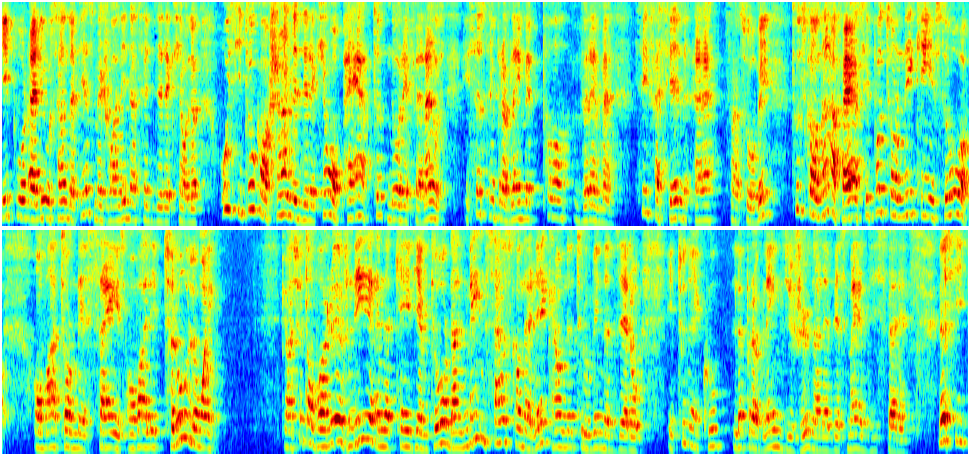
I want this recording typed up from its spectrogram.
et pour aller au centre de la pièce, mais je vais aller dans cette direction-là. Aussitôt qu'on change de direction, on perd toutes nos références. Et ça, c'est un problème, mais pas vraiment c'est facile à s'en sauver. Tout ce qu'on a à faire, c'est pas tourner 15 tours, on va en tourner 16, on va aller trop loin. Puis ensuite, on va revenir à notre 15e tour dans le même sens qu'on allait quand on a trouvé notre zéro. Et tout d'un coup, le problème du jeu dans la disparaît. Là, si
